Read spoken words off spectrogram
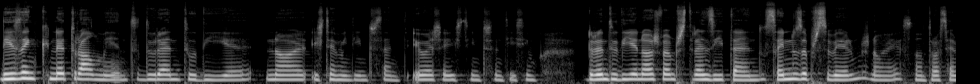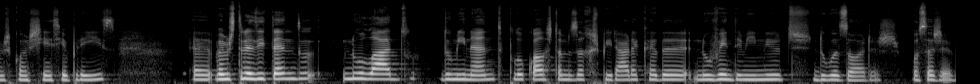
Dizem que naturalmente, durante o dia, nós. Isto é muito interessante, eu achei isto interessantíssimo. Durante o dia, nós vamos transitando, sem nos apercebermos, não é? Se não trouxermos consciência para isso, uh, vamos transitando no lado dominante pelo qual estamos a respirar a cada 90 minutos, 2 horas. Ou seja,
